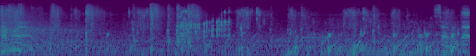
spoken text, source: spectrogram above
Come on. Sorry about that.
